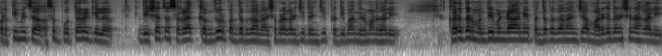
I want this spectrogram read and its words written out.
प्रतिमेचं असं पोतरं केलं की देशाचा सगळ्यात कमजोर पंतप्रधान अशा प्रकारची त्यांची प्रतिमा निर्माण झाली. खरं तर मंत्रिमंडळाने पंतप्रधानांच्या मार्गदर्शनाखाली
